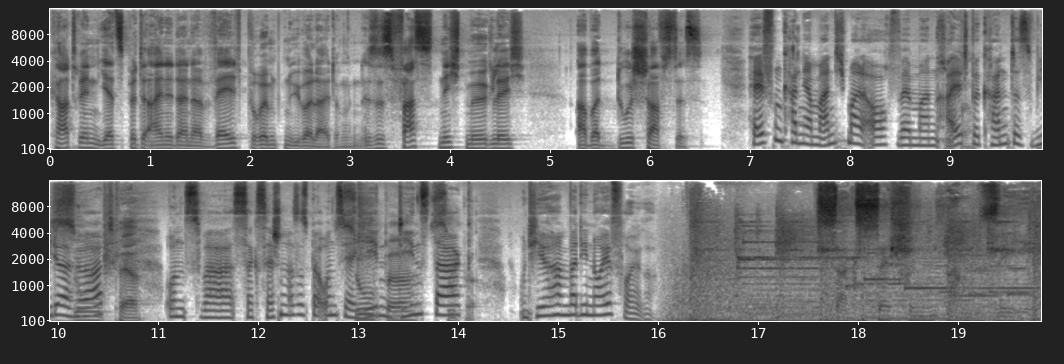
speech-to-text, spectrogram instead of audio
Katrin, jetzt bitte eine deiner weltberühmten Überleitungen. Es ist fast nicht möglich, aber du schaffst es. Helfen kann ja manchmal auch, wenn man altbekanntes wiederhört. Super. Und zwar Succession ist es bei uns ja Super, jeden Dienstag. super. Und hier haben wir die neue Folge. Succession am See.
